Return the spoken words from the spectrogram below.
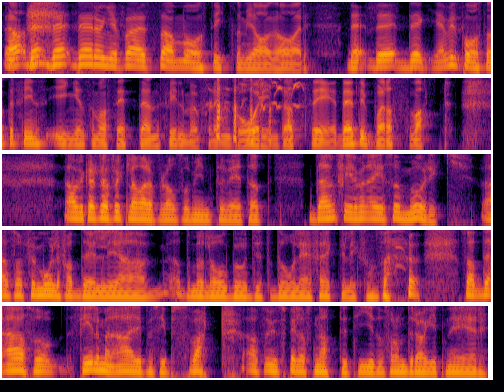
Ja, det, det, det är ungefär samma åsikt som jag har. Det, det, det, jag vill påstå att det finns ingen som har sett den filmen för den går inte att se. Det är typ bara svart. Ja, vi kanske förklarar för de som inte vet att den filmen är ju så mörk. Alltså förmodligen för att dölja att de har låg budget och dåliga effekter liksom. Så, så att det är så, filmen är i princip svart. Alltså utspelas nattetid och så har de dragit ner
